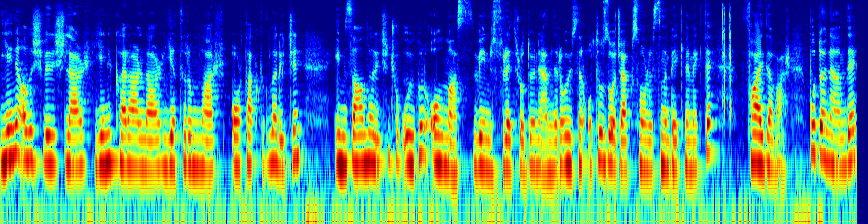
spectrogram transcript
yeni alışverişler, yeni kararlar, yatırımlar, ortaklıklar için, imzalar için çok uygun olmaz Venüs retro dönemleri. O yüzden 30 Ocak sonrasını beklemekte fayda var. Bu dönemde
